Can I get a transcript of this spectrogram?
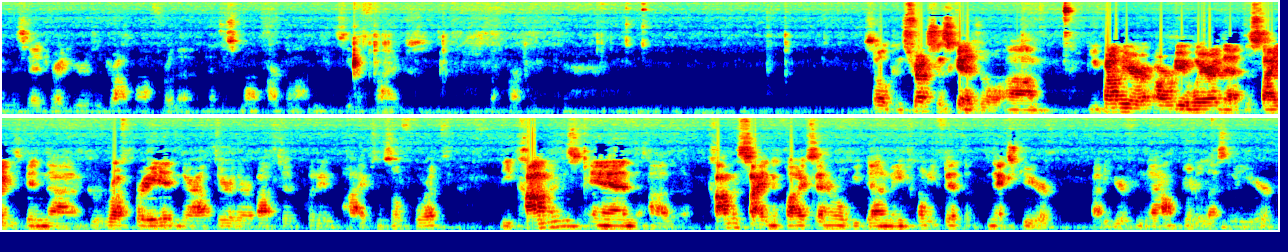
And this edge right here is a drop off for the that's a small parking lot. You can see the flags. The so construction schedule. Um, you probably are already aware that the site has been uh, rough graded and they're out there. They're about to put in pipes and so forth. The commons and uh, the common site and aquatic center will be done May 25th of next year, about a year from now, maybe less than a year.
